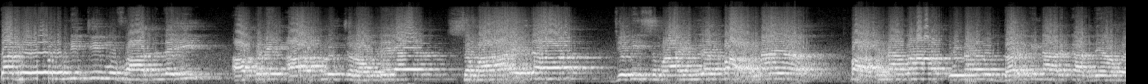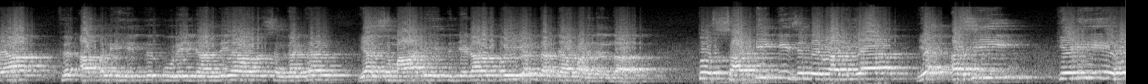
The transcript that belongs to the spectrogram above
ਤਾਂ ਫਿਰ ਉਹ ਨਿੱਜੀ ਮੁਫਾਦ ਲਈ ਆਪਣੇ ਆਪ ਨੂੰ ਚਲਾਉਂਦੇ ਆ। ਸਮਾਜ ਦਾ ਜਿਹੜੀ ਸਮਾਜ ਦੀਆਂ ਭਾਵਨਾ ਆ, ਭਾਵਨਾਵਾਂ ਉਹਨਾਂ ਨੂੰ ਦਰਕਿਨਾਰ ਕਰਦਿਆਂ ਹੋਇਆ ਫਿਰ ਆਪਣੇ ਹਿੱਤ ਪੂਰੇ ਜਾਂਦੇ ਆ ਔਰ ਸੰਗਠਨ ਜਾਂ ਸਮਾਜ ਹਿੱਤ ਜਿਹੜਾ ਉਹ ਦੁਇਮ ਦਰਜਾ ਬਣ ਜਾਂਦਾ। ਤੋ ਸਾਡੀ ਕੀ ਜ਼ਿੰਮੇਵਾਰੀ ਆ? ਜਾਂ ਅਸੀਂ ਕਿਹੜੀ ਇਹੋ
